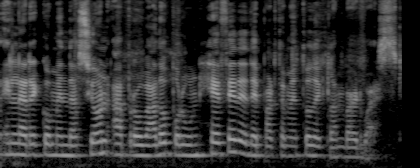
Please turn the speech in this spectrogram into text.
en la recomendación aprobado por un jefe de departamento de Clambar West.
